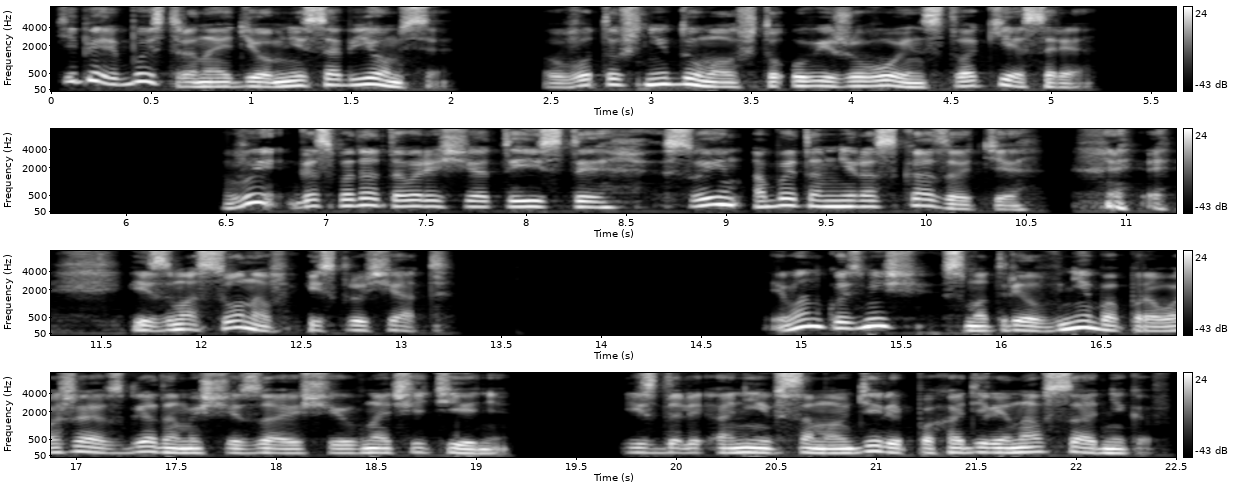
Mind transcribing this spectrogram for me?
«Теперь быстро найдем, не собьемся. Вот уж не думал, что увижу воинство кесаря». «Вы, господа товарищи атеисты, своим об этом не рассказывайте. Хе-хе, из масонов исключат». Иван Кузьмич смотрел в небо, провожая взглядом исчезающие в ночи тени. Издали они в самом деле походили на всадников,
